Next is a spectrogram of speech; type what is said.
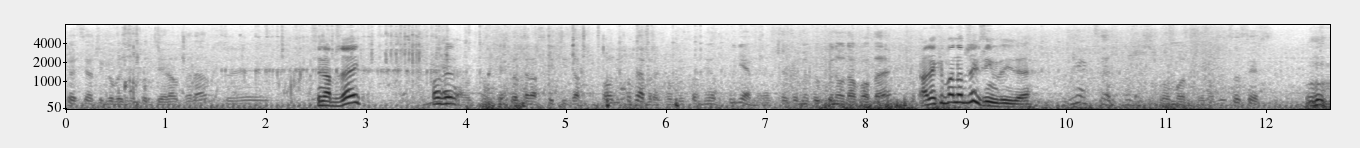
Kwestia, czy go będziesz podbierał teraz, czy... Czy na brzeg? Może, No, tylko teraz chwycić za i podebrać, bo my stąd nie odpłyniemy. Chcę, żebym wypłynął na wodę, ale chyba na brzeg z nim wyjdę. nie chcę, możesz po mordzie, może co jest, Mm.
